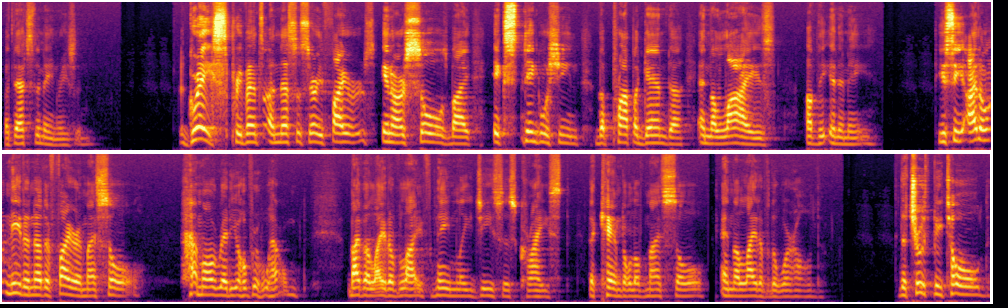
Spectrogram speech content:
but that's the main reason. Grace prevents unnecessary fires in our souls by extinguishing the propaganda and the lies of the enemy. You see, I don't need another fire in my soul. I'm already overwhelmed by the light of life, namely Jesus Christ, the candle of my soul and the light of the world. The truth be told,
